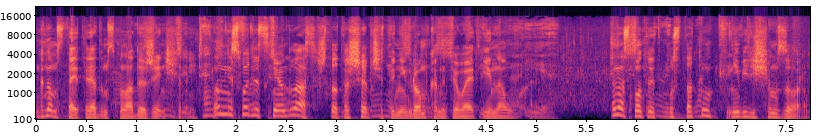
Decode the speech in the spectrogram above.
Гном стоит рядом с молодой женщиной. Он не сводит с нее глаз, что-то шепчет и негромко напевает ей на ухо. Она смотрит в пустоту невидящим взором.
